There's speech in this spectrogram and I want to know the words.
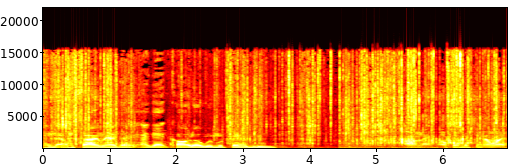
I'm sorry, man. I got, I got caught up with my family. I'm like, okay, but you know what?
